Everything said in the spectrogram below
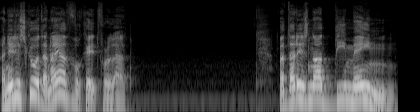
and it is good, and I advocate for that. But that is not the main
